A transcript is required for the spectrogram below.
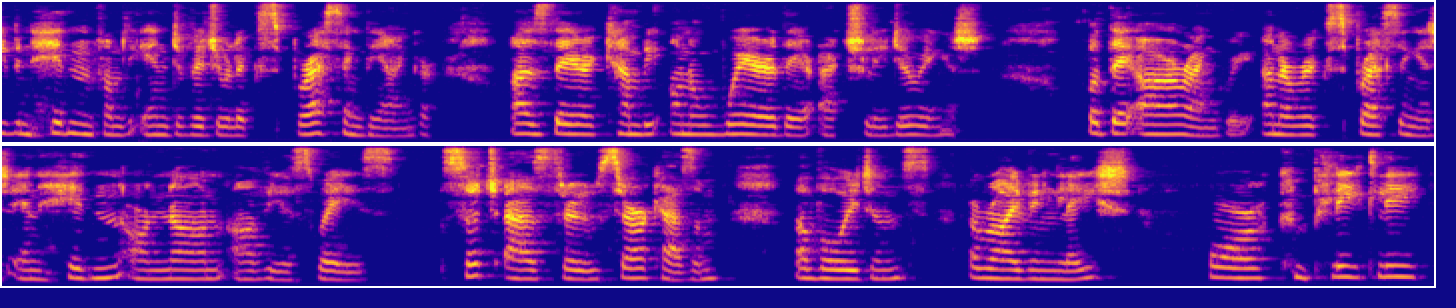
even hidden from the individual expressing the anger, as they can be unaware they are actually doing it but they are angry and are expressing it in hidden or non obvious ways, such as through sarcasm, avoidance, arriving late, or completely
